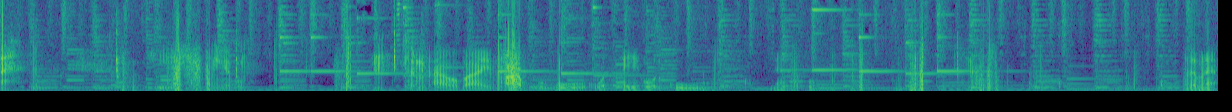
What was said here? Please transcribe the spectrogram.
นะโอเคนี่ครับผมอืมใส่รองเท้าเข้าไปปั๊บโอ้โหโคตรเท่โคตรคูลนะครับผมนะอะไรวะเนี่ย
